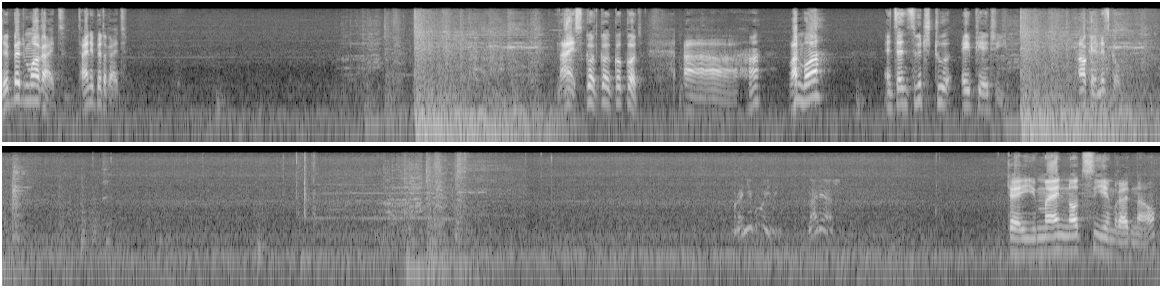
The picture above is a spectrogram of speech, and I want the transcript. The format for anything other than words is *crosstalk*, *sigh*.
little bit more right, tiny bit right. Nice, good, good, good, good. Uh huh. One more, and then switch to APHE. Okay, let's go. Okay, you might not see him right now.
